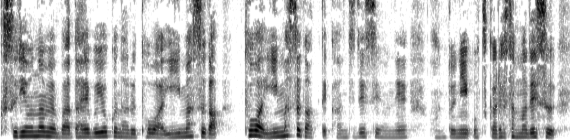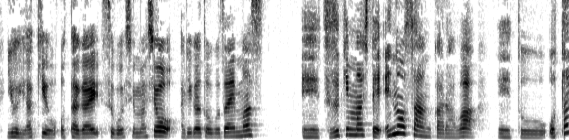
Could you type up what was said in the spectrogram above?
薬を飲めばだいぶ良くなるとは言いますがとは言いますがって感じですよね。本当にお疲れ様です。良い秋をお互い過ごしましょう。ありがとうございます。えー、続きまして、えのさんからは、えっ、ー、と、お便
